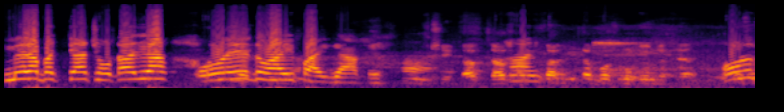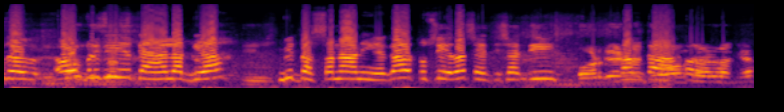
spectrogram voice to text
ਮੇਰਾ ਬੱਚਾ ਛੋਟਾ ਜਿਹਾ ਉਹਨੇ ਦਵਾਈ ਪਾਈ ਆ ਕੇ। ਠੀਕ ਆ ਜਦ ਸੰਸਕਾਰ ਕੀਤਾ ਪੁਲਿਸ ਨੂੰ ਕਿਉਂ ਦੱਸਿਆ? ਉਹਨੂੰ ਤਾਂ- ਉਹ ਕਹਿਣ ਲੱਗਿਆ ਵੀ ਦੱਸਣਾ ਨਹੀਂ ਹੈਗਾ ਤੁਸੀਂ ਇਹਦਾ ਛੇਤੀ ਛੇਤੀ? ਸੰਸਕਾਰ ਕਰੋ। ਲੱਗਿਆ?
